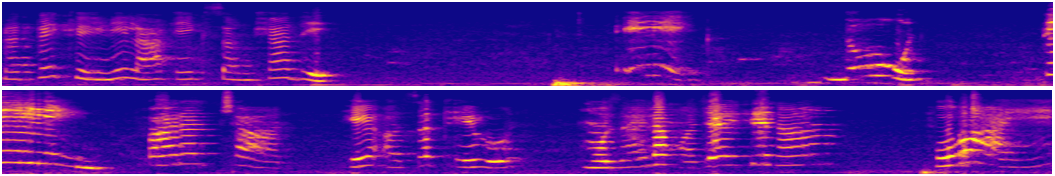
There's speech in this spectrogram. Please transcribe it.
प्रत्येक खेळणीला एक संख्या दे. एक दोन तीन. फारच छान. हे असं खेळून मोजायला मजा येते ना? हो आई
